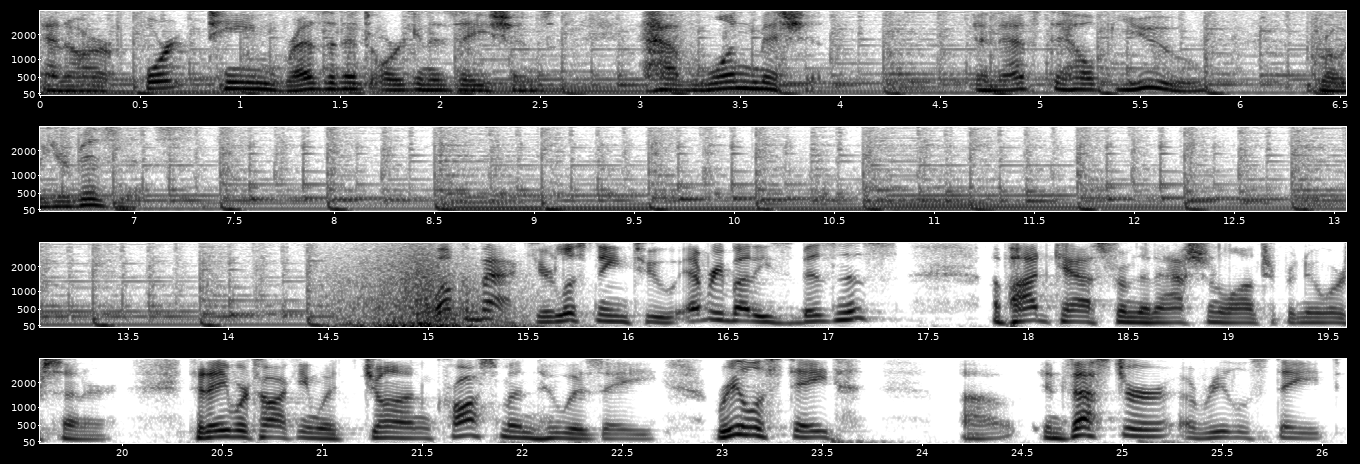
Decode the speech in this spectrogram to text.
and our 14 resident organizations have one mission, and that's to help you grow your business. Back. You're listening to Everybody's Business, a podcast from the National Entrepreneur Center. Today we're talking with John Crossman, who is a real estate uh, investor, a real estate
